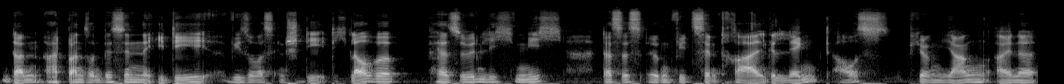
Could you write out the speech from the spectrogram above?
dann hat man so ein bisschen eine Idee, wie sowas entsteht. Ich glaube persönlich nicht, dass es irgendwie zentral gelenkt aus Pyongyang eine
